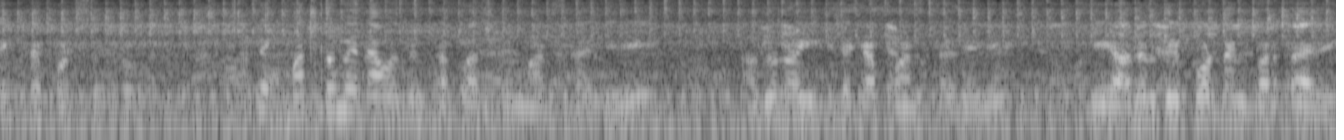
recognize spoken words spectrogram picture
ವ್ಯಕ್ತಪಡಿಸಿದ್ರು. ಅದಕ್ಕೆ ಮತ್ತೊಮ್ಮೆ ನಾವು ಅದನ್ನು ತಪಾಸಣೆ ಮಾಡ್ತಾ ಇದ್ದೀವಿ ಅದನ್ನು ಈಗ ಚೆಕಪ್ ಮಾಡ್ತಾ ಇದ್ದೀವಿ ಈಗ ಅದ್ರದ್ದು ರಿಪೋರ್ಟ್ ನಂಗೆ ಬರ್ತಾ ಇದೆ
